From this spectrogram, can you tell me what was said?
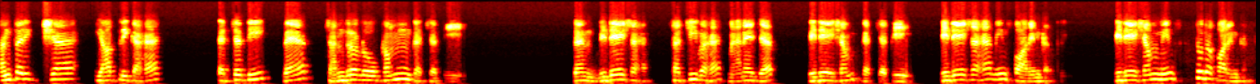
अन्तरिक्ष यात्रिकः गच्छति। वेर् चन्द्रलोकं गच्छति। देन् विदेशः, सचिवः मेनेजर् विदेशं गच्छति। विदेशः मीन्स् फारिन् कण्ट्रि विदेशं means to the foreign country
